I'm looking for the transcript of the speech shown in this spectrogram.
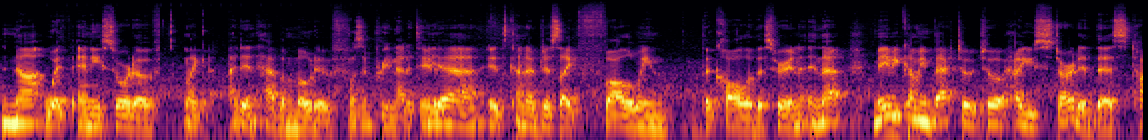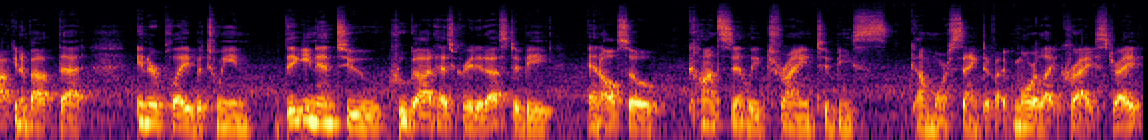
not with any sort of like I didn't have a motive. Wasn't premeditated. Yeah, it's kind of just like following the call of the spirit and, and that maybe coming back to, to how you started this talking about that interplay between digging into who God has created us to be and also constantly trying to be become more sanctified, more like Christ, right?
